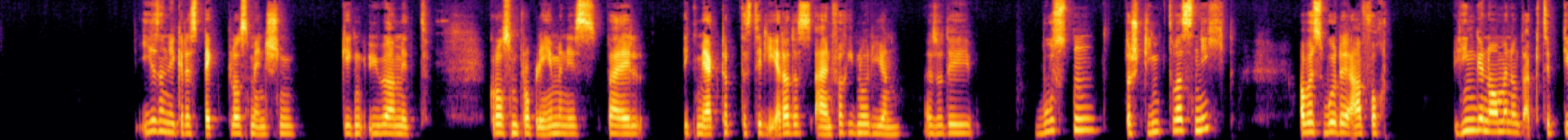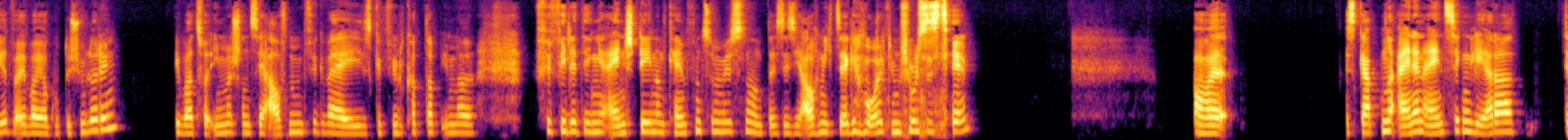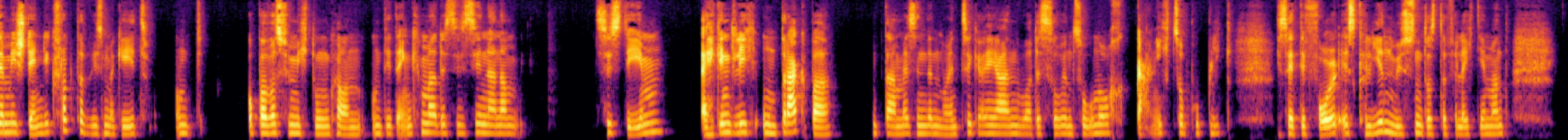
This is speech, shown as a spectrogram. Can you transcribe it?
irrsinnig respektlos Menschen gegenüber mit großen Problemen ist, weil ich gemerkt habe, dass die Lehrer das einfach ignorieren. Also die wussten, da stimmt was nicht aber es wurde einfach hingenommen und akzeptiert, weil ich war ja gute Schülerin. Ich war zwar immer schon sehr aufmüpfig, weil ich das Gefühl gehabt habe, immer für viele Dinge einstehen und kämpfen zu müssen. Und das ist ja auch nicht sehr gewollt im Schulsystem. Aber es gab nur einen einzigen Lehrer, der mich ständig gefragt hat, wie es mir geht und ob er was für mich tun kann. Und ich denke mal, das ist in einem System eigentlich untragbar. Und damals in den 90er Jahren war das so und so noch gar nicht so publik. Es hätte voll eskalieren müssen, dass da vielleicht jemand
